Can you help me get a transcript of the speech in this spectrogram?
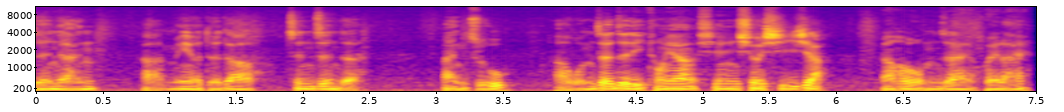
仍然啊没有得到真正的满足啊！我们在这里同样先休息一下，然后我们再回来。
